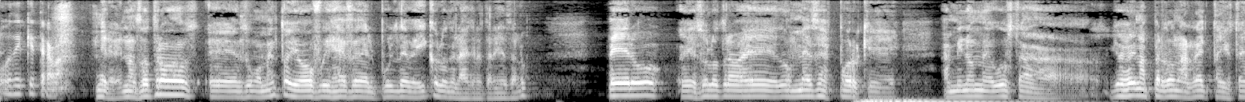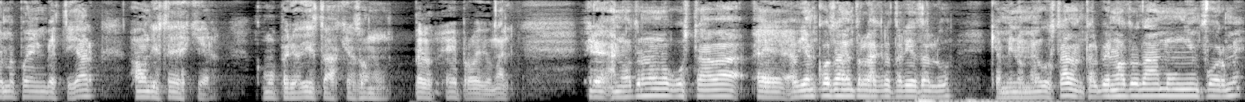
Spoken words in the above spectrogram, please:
¿O de qué trabaja? Mire, nosotros eh, en su momento yo fui jefe del pool de vehículos de la Secretaría de Salud, pero eh, solo trabajé dos meses porque a mí no me gusta, yo soy una persona recta y ustedes me pueden investigar a donde ustedes quieran, como periodistas que son eh, profesionales. Mire, a nosotros no nos gustaba, eh, habían cosas dentro de la Secretaría de Salud que a mí no me gustaban. Tal vez nosotros dábamos un informe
